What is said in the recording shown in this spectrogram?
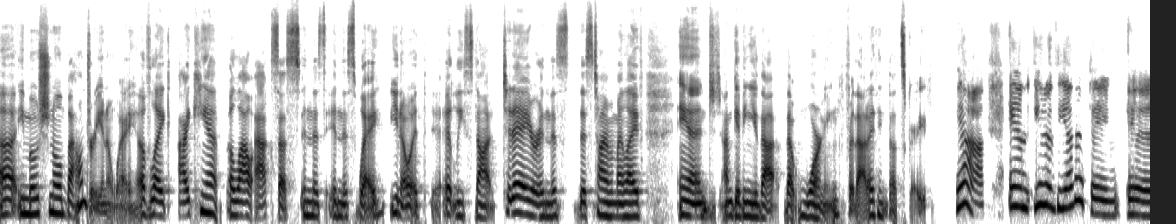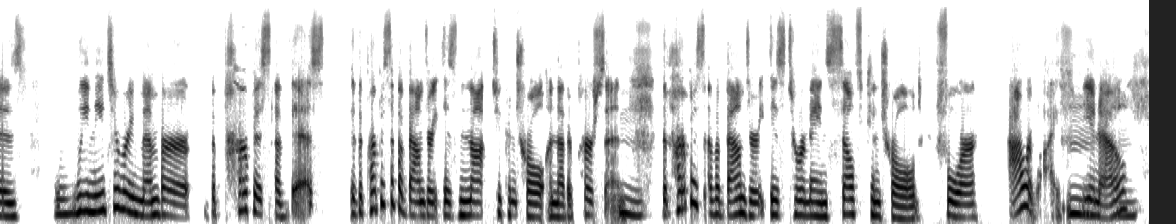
uh, emotional boundary in a way of like I can't allow access in this in this way, you know, at, at least not today or in this this time of my life, and I'm giving you that that warning for that. I think that's great. Yeah. And, you know, the other thing is we need to remember the purpose of this. The purpose of a boundary is not to control another person. Mm. The purpose of a boundary is to remain self controlled for our life, mm. you know? Mm.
